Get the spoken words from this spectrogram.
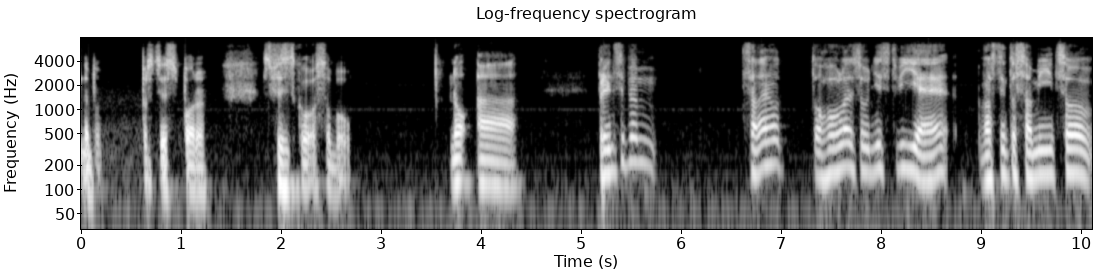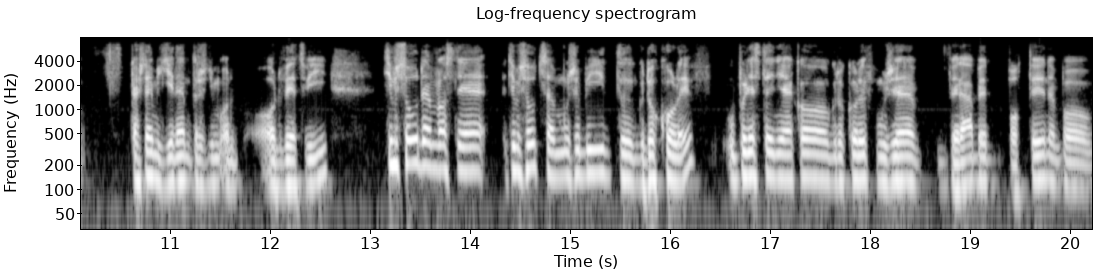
nebo prostě spor s fyzickou osobou. No a principem celého tohohle soudnictví je vlastně to samé, co v každém jiném tržním odvětví, tím soudem vlastně, tím soudcem může být kdokoliv, úplně stejně jako kdokoliv může vyrábět boty nebo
